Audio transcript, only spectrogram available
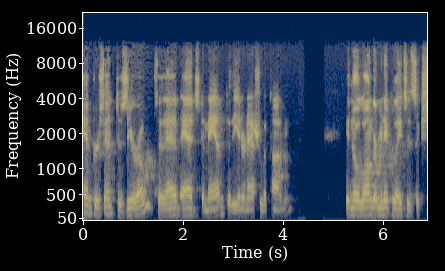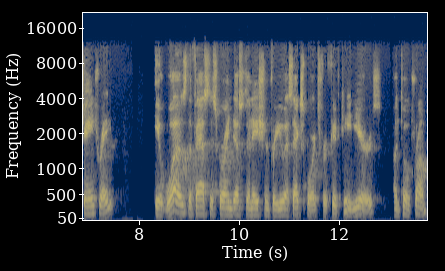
10% to zero, so that adds demand to the international economy. It no longer manipulates its exchange rate. It was the fastest growing destination for US exports for 15 years until Trump.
